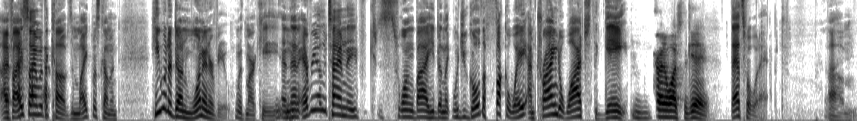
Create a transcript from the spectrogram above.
if I signed with the Cubs and Mike was coming, he would have done one interview with Marquee, and then every other time they swung by, he'd been like, "Would you go the fuck away? I'm trying to watch the game." Trying to watch the game. That's what would have happened. Um,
